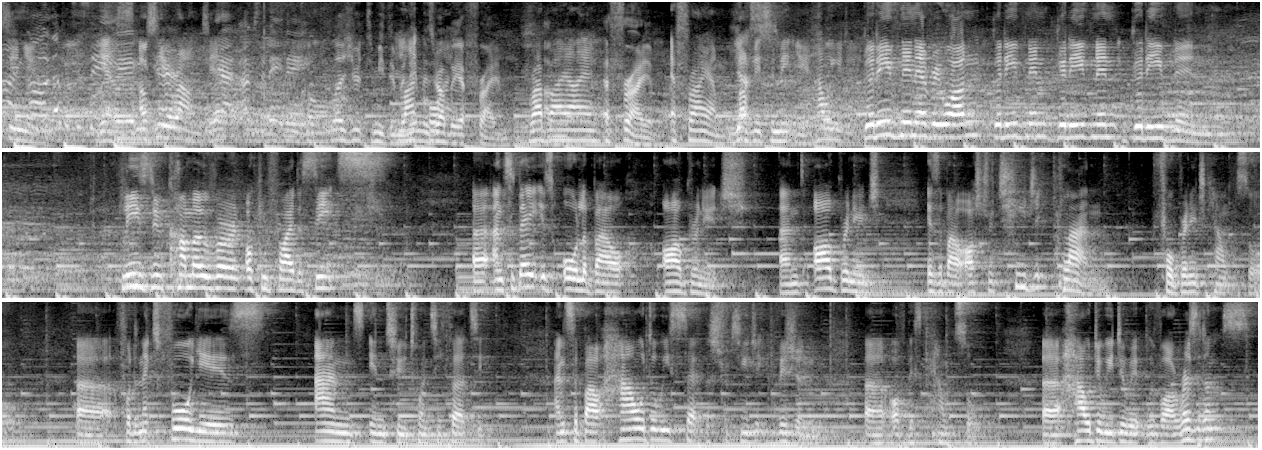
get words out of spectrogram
haven't seen you. Oh, lovely to see yes, you. I'll see you around. Yeah. Yeah, absolutely. Cool. Pleasure to meet you. My name is Rabbi Ephraim. Rabbi Um, Ephraim. Ephraim, Yes. lovely to meet you. How are you doing? Good evening, everyone. Good evening, good evening, good evening. Please do come over and occupy the seats. Uh, and today is all about our Greenwich. And our Greenwich is about our strategic plan for Greenwich Council uh, for the next four years and into 2030. And it's about how do we set the strategic vision uh, of this council? Uh, how do we do it with our residents?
